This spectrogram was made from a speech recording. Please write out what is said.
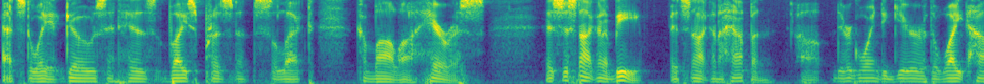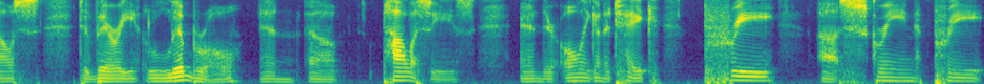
That's the way it goes, and his vice president select Kamala Harris. It's just not going to be. It's not going to happen. Uh, they're going to gear the White House to very liberal and uh, policies, and they're only going to take pre uh, screened, pre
